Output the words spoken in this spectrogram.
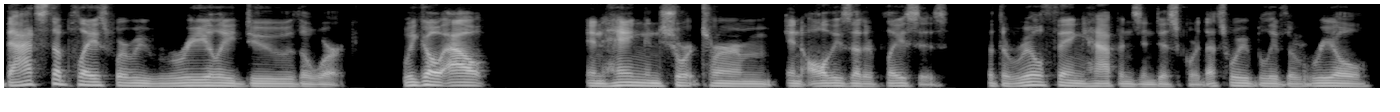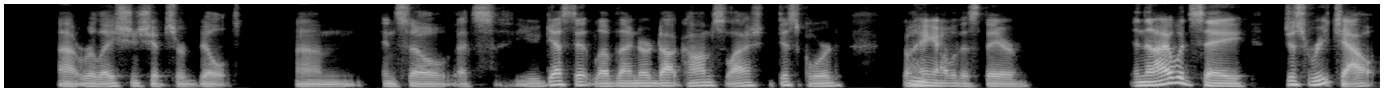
that's the place where we really do the work. We go out and hang in short term in all these other places, but the real thing happens in Discord. That's where we believe the real uh, relationships are built. Um, and so that's you guessed it, lovethynerd.com slash discord. Go mm-hmm. hang out with us there. And then I would say just reach out.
